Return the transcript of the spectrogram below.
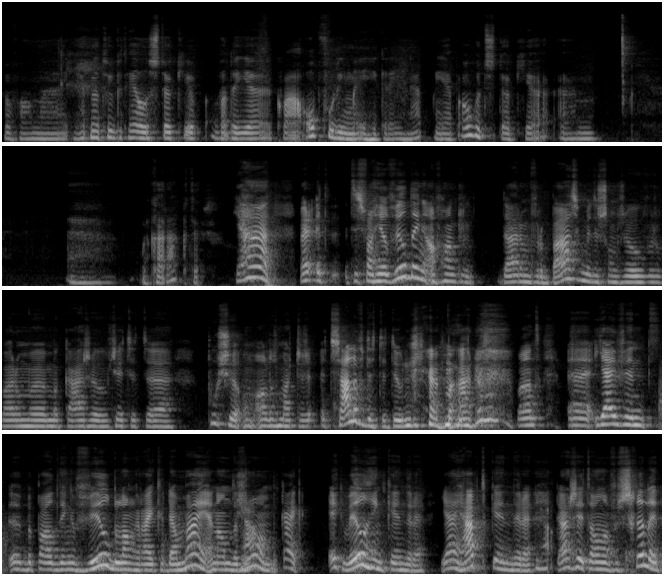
Zo van, eh, je hebt natuurlijk het hele stukje wat je qua opvoeding meegekregen hebt. Maar je hebt ook het stukje ehm, eh, karakter. Ja, maar het, het is van heel veel dingen afhankelijk. Daarom verbaas ik me er soms over waarom we elkaar zo zitten te pushen om alles maar te- hetzelfde te doen. zeg maar. Want eh, jij vindt bepaalde dingen veel belangrijker dan mij en andersom. Kijk, ik wil geen kinderen. Jij hebt kinderen. Ja. Daar zit al een verschil in.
